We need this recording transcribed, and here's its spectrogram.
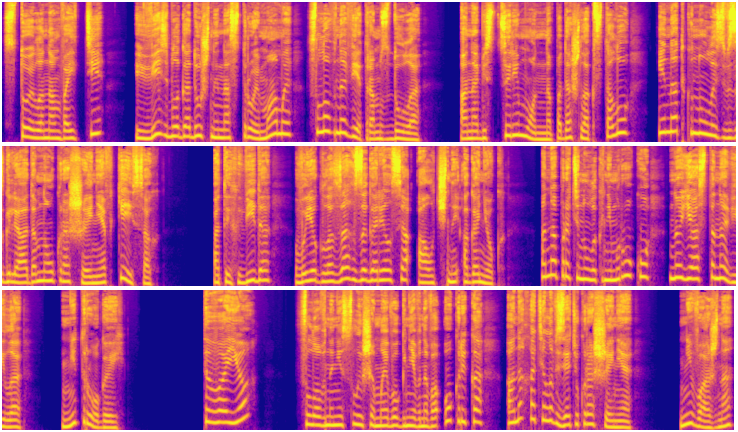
Стоило нам войти, и весь благодушный настрой мамы словно ветром сдуло. Она бесцеремонно подошла к столу и наткнулась взглядом на украшения в кейсах. От их вида в ее глазах загорелся алчный огонек – она протянула к ним руку, но я остановила. «Не трогай». «Твое?» Словно не слыша моего гневного окрика, она хотела взять украшение. «Неважно».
